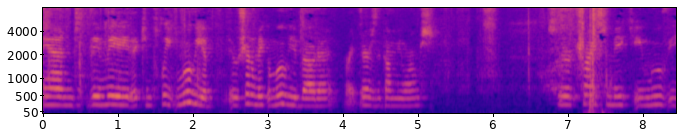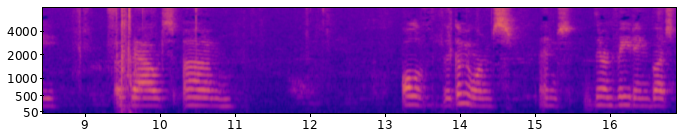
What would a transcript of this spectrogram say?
And they made a complete movie. They were trying to make a movie about it. Right there's the gummy worms. So they were trying to make a movie about um, all of the gummy worms and they're invading, but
